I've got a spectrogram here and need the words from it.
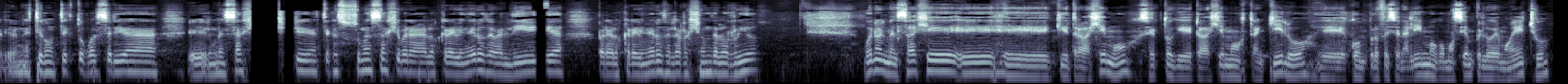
En este contexto, ¿cuál sería el mensaje? En este caso, su mensaje para los carabineros de Valdivia, para los carabineros de la región de los ríos. Bueno, el mensaje es eh, que trabajemos, ¿cierto? Que trabajemos tranquilos, eh, con profesionalismo como siempre lo hemos hecho.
